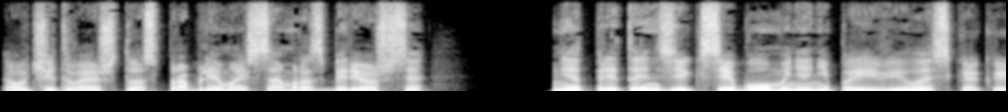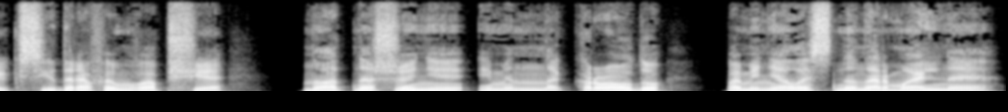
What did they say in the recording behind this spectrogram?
а учитывая, что с проблемой сам разберешься, нет претензий к Себу у меня не появилось, как и к Сидоровым вообще, но отношение именно к роду поменялось на нормальное,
